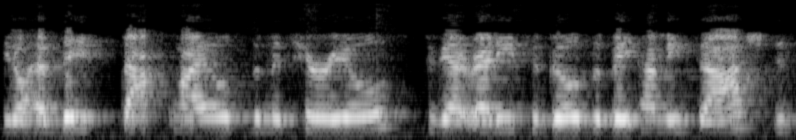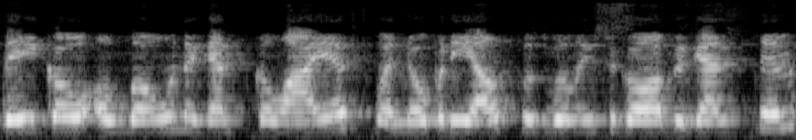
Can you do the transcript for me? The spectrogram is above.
You know, have they stockpiled the materials to get ready to build the Beit HaMikdash? Did they go alone against Goliath when nobody else was willing to go up against him?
